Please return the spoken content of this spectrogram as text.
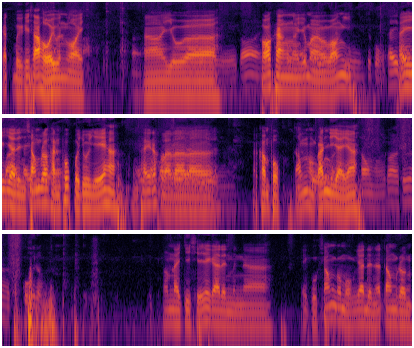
cách biệt cái xã hội bên ngoài. À, dù à, khó khăn nhưng mà vẫn thấy gia đình sống rất hạnh phúc và vui vẻ ha. Mình thấy rất là là, là, là khâm phục những hoàn cảnh như vậy. ha. Hôm nay chia sẻ với gia đình mình à, cái cuộc sống của một gia đình ở trong rừng.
